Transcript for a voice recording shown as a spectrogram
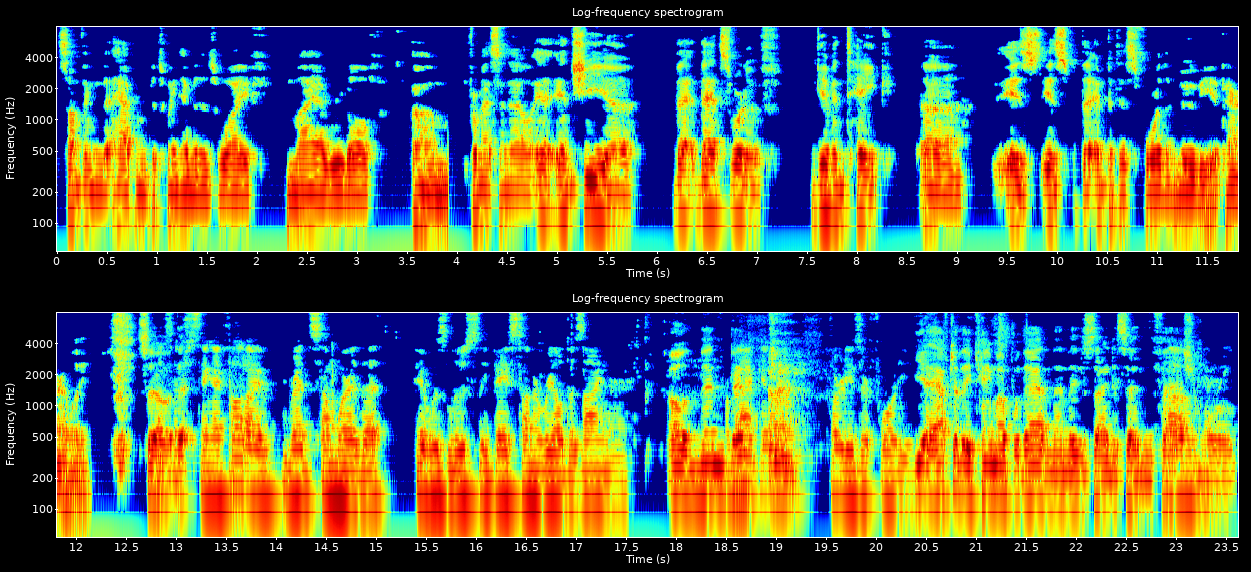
something that happened between him and his wife, Maya Rudolph, um, from SNL, and, and she uh, that that sort of give and take uh, is is the impetus for the movie apparently. So That's that, interesting. I thought I read somewhere that it was loosely based on a real designer oh, then, then back in 30s or 40s. yeah, after they came up with that, and then they decided to set it in the fashion Oh, okay. world.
